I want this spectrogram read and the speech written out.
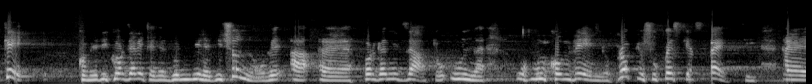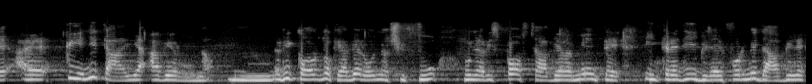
che come ricorderete nel 2019 ha eh, organizzato un, un, convegno proprio su questi aspetti eh, eh, qui in Italia a Verona. Mm, ricordo che a Verona ci fu una risposta veramente incredibile e formidabile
